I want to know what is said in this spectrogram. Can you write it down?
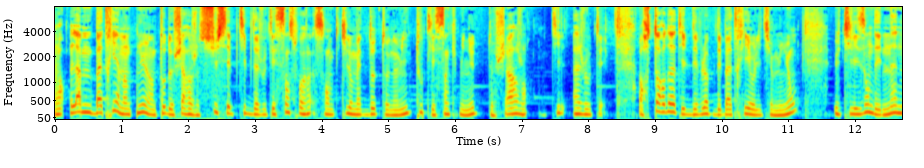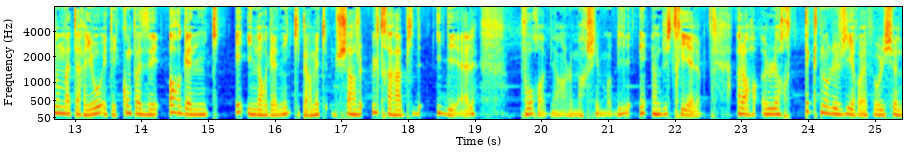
Alors la batterie a maintenu un taux de charge susceptible d'ajouter 160 km d'autonomie toutes les 5 minutes de charge il ajouté Alors StoreDot, il développe des batteries au lithium-ion utilisant des nanomatériaux et des composés organiques et inorganiques qui permettent une charge ultra rapide idéale pour eh bien le marché mobile et industriel. Alors leur technologie révolutionne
